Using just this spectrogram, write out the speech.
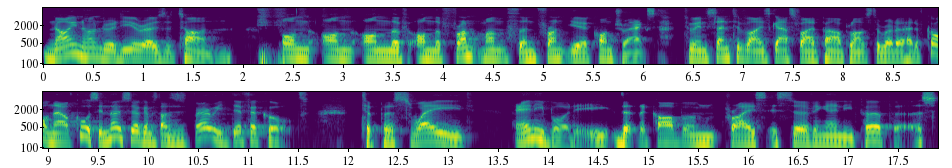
900 euros a ton on on on the on the front month and front year contracts to incentivize gas-fired power plants to run ahead of coal. Now, of course, in those circumstances, it's very difficult to persuade anybody that the carbon price is serving any purpose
